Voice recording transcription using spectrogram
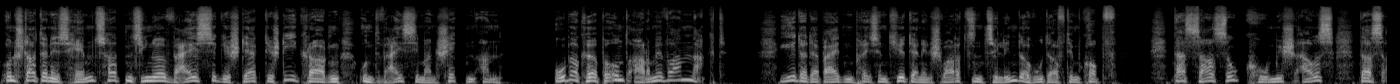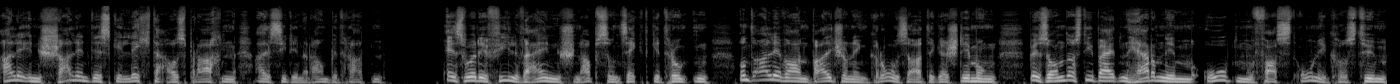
und statt eines Hemds hatten sie nur weiße gestärkte Stehkragen und weiße Manschetten an. Oberkörper und Arme waren nackt. Jeder der beiden präsentierte einen schwarzen Zylinderhut auf dem Kopf. Das sah so komisch aus, dass alle in schallendes Gelächter ausbrachen, als sie den Raum betraten. Es wurde viel Wein, Schnaps und Sekt getrunken, und alle waren bald schon in großartiger Stimmung, besonders die beiden Herren im oben fast ohne Kostüm,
